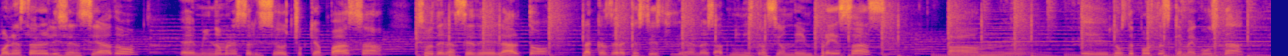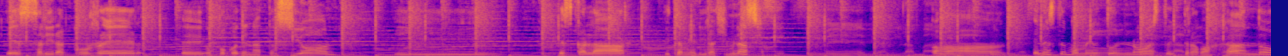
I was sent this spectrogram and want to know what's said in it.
Buenas tardes, licenciado. Eh, mi nombre es Eliseo Choquiapasa. Soy de la sede del Alto. La carrera que estoy estudiando es Administración de Empresas. Eh, los deportes que me gusta es salir a correr, eh, un poco de natación y escalar y también ir al gimnasio. Ah, en este momento no estoy trabajando,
